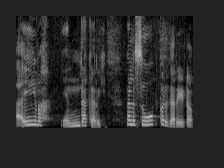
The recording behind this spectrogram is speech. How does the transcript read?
അയ്യവ എന്താ കറി? നല്ല സൂപ്പർ കറി കേട്ടോ.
